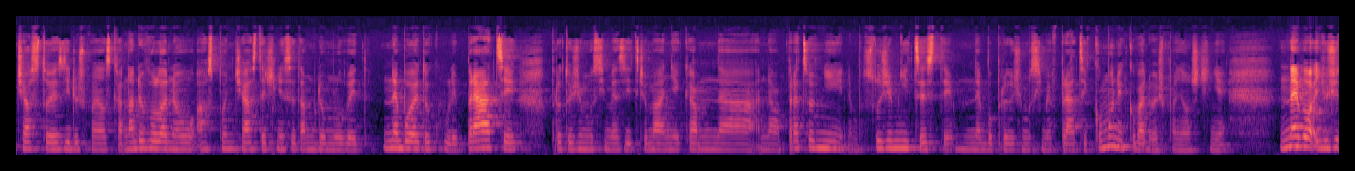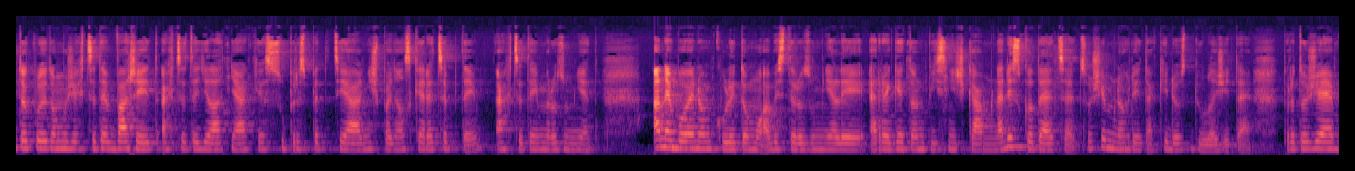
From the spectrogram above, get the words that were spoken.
často jezdit do Španělska na dovolenou a aspoň částečně se tam domluvit, nebo je to kvůli práci, protože musíme jezdit třeba někam na, na pracovní nebo služební cesty, nebo protože musíme v práci komunikovat ve španělštině. Nebo ať už je to kvůli tomu, že chcete vařit a chcete dělat nějaké super speciální španělské recepty a chcete jim rozumět. A nebo jenom kvůli tomu, abyste rozuměli reggaeton písničkám na diskotéce, což je mnohdy taky dost důležité, protože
